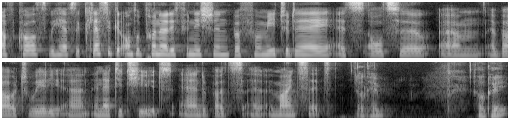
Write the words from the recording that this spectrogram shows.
of course, we have the classical entrepreneur definition, but for me today, it's also um, about really uh, an attitude and about uh, a mindset. Okay. Okay,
